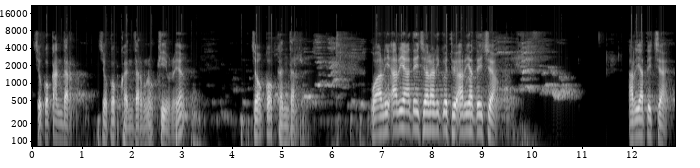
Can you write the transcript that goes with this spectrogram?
Joko Kandar. Joko Gandar menugi ya. Joko Gandar. Wali Arya Teja lan iku dhewe Arya Teja. Arya Teja.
